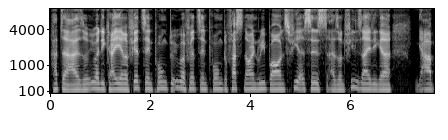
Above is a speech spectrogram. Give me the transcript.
hatte also über die Karriere 14 Punkte, über 14 Punkte, fast 9 Rebounds, 4 Assists, also ein vielseitiger ja,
